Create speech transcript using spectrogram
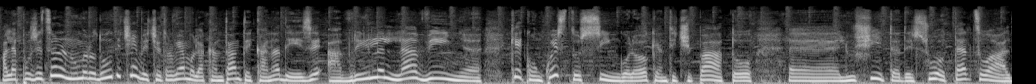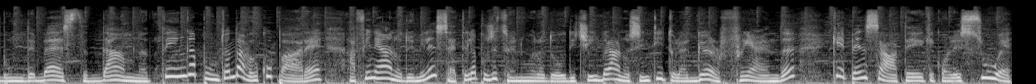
Alla posizione numero 12 invece troviamo la cantante canadese Avril Lavigne che con questo singolo che ha anticipato eh, l'uscita del suo terzo album The Best Damn Thing appunto andava a occupare a fine anno 2007 la posizione numero 12. Il brano si intitola Girlfriend che pensate che con le sue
